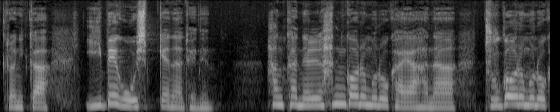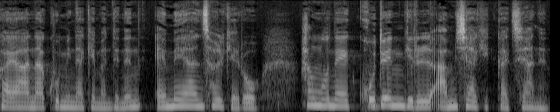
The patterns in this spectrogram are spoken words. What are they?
그러니까 250개나 되는 한 칸을 한 걸음으로 가야 하나 두 걸음으로 가야 하나 고민하게 만드는 애매한 설계로 학문의 고된 길을 암시하기까지 하는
